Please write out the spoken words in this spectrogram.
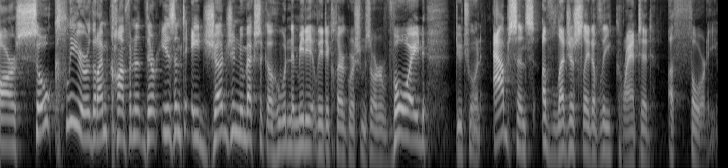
are so clear that I'm confident there isn't a judge in New Mexico who wouldn't immediately declare Grisham's order void due to an absence of legislatively granted authority.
